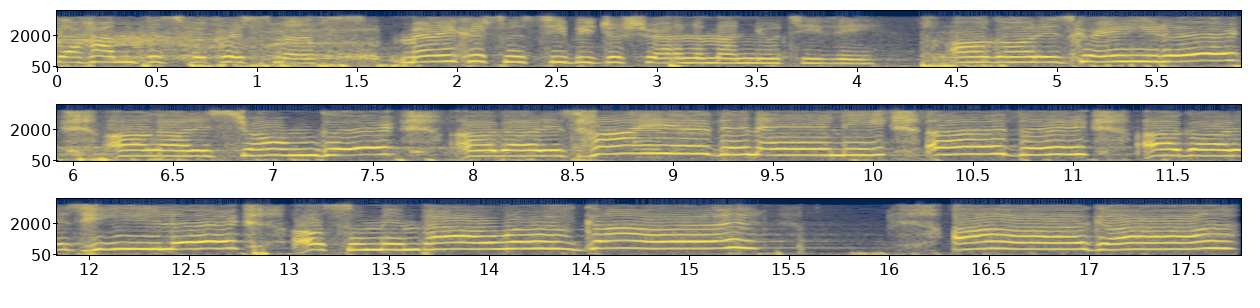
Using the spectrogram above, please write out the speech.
the hampers for Christmas. Merry Christmas, TB Joshua and Emmanuel TV. Our God is greater, our God is stronger, our God is higher than any other, our God is healer, awesome in power of God. Our God.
